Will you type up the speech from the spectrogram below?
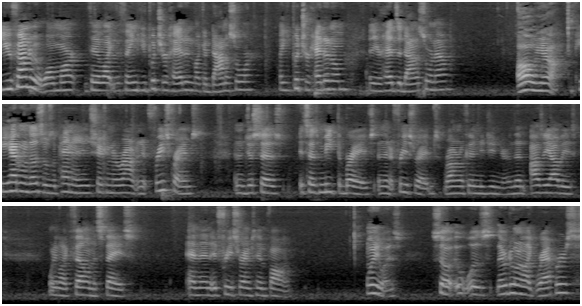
You found them at Walmart. They're like the things you put your head in, like a dinosaur. Like you put your head in them, and your head's a dinosaur now. Oh yeah. He had one of those. It was a panda, and he was shaking it around, and it freeze frames, and it just says it says "Meet the Braves," and then it freeze frames Ronald Acuna Jr. and then Ozzy Albies when he like fell in his face, and then it freeze frames him falling. Well, anyways, so it was they were doing like rappers.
